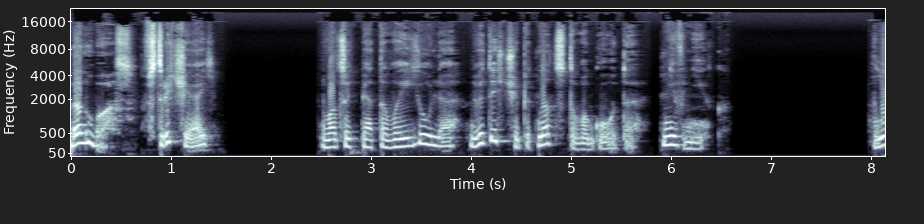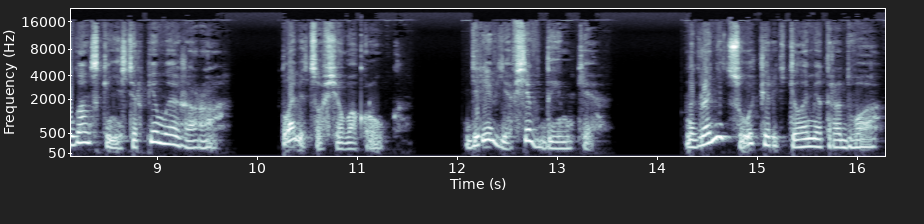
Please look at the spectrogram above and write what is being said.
Донбасс, встречай. 25 июля 2015 года. Дневник. В Луганске нестерпимая жара. Плавится все вокруг. Деревья все в дымке. На границе очередь километра два,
